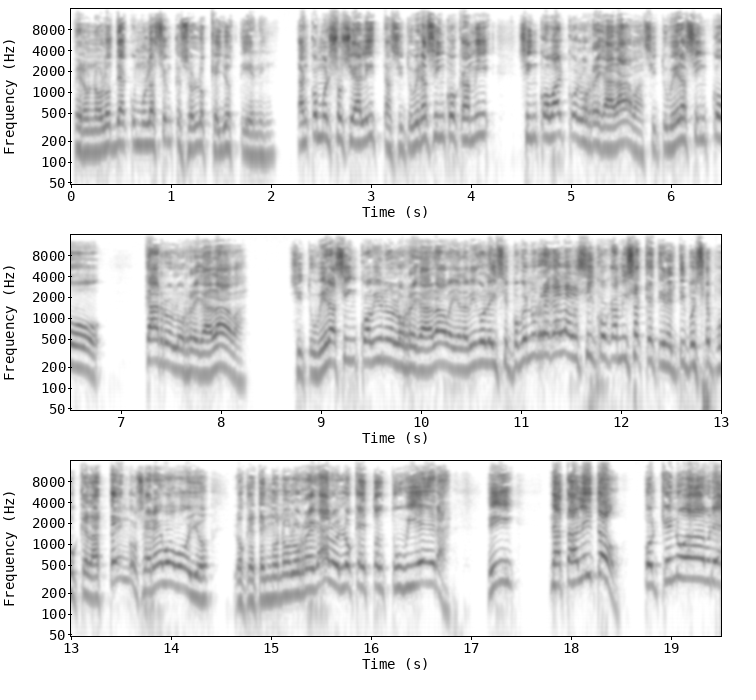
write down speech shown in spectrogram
Pero no los de acumulación, que son los que ellos tienen. Están como el socialista. Si tuviera cinco, cinco barcos, los regalaba. Si tuviera cinco carros, los regalaba. Si tuviera cinco aviones, los regalaba. Y el amigo le dice, ¿por qué no regala las cinco camisas que tiene? El tipo dice, porque las tengo, seré bobo yo. Lo que tengo no lo regalo, es lo que tuviera. ¿Sí? Natalito, ¿por qué no abres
